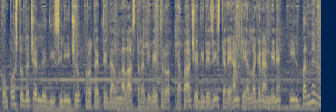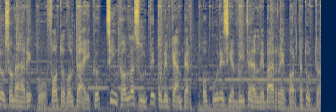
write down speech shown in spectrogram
Composto da celle di silicio protette da una lastra di vetro capace di resistere anche alla grandine, il pannello solare o fotovoltaico si incolla sul tetto del camper oppure si avvita alle barre portatutto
